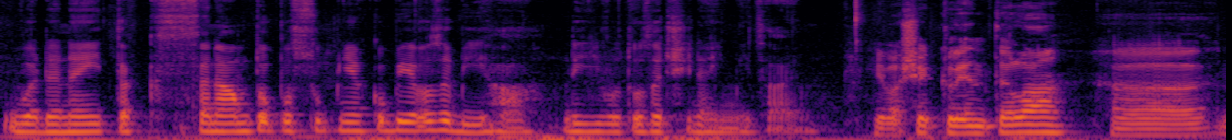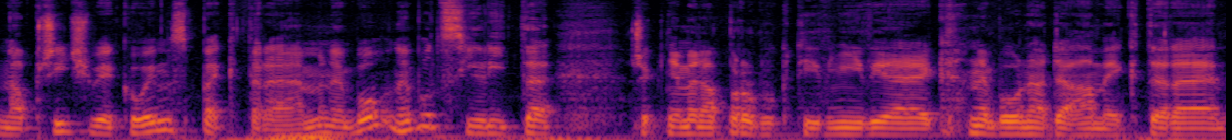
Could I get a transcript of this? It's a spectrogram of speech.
uvedený, tak se nám to postupně jakoby rozebíhá. Lidi o to začínají mít zájem. Je vaše klientela e, napříč věkovým spektrem, nebo, nebo cílíte, řekněme, na produktivní věk, nebo na dámy, které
